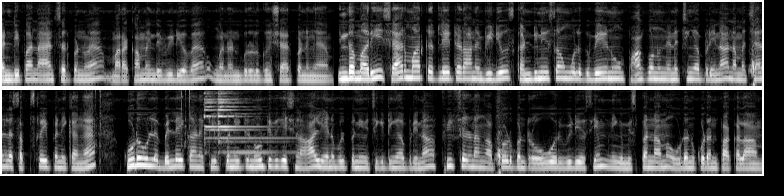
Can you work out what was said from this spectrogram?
கண்டிப்பாக நான் ஆன்சர் பண்ணுவேன். மறக்காமல் இந்த வீடியோவை உங்கள் நண்பர்களுக்கும் ஷேர் பண்ணுங்கள் இந்த மாதிரி ஷேர் மார்க்கெட் ரிலேட்டடான வீடியோஸ் கண்டினியூஸாக உங்களுக்கு வேணும் பார்க்கணும்னு நினச்சி நினச்சிங்க அப்படின்னா நம்ம சேனலை சப்ஸ்கிரைப் பண்ணிக்கோங்க. கூட உள்ள பெல்லைக்கானை கிளிக் பண்ணிவிட்டு நோட்டிஃபிகேஷன் ஆல் எனபிள் பண்ணி வச்சுக்கிட்டீங்க அப்படின்னா ஃபியூச்சர் நாங்கள் அப்லோட் பண்ணுற ஒவ்வொரு வீடியோஸையும் நீங்கள் மிஸ் பண்ணாமல் உடனுக்குடன் பார்க்கலாம்.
